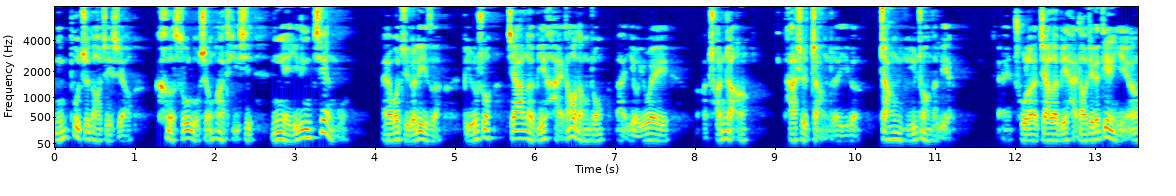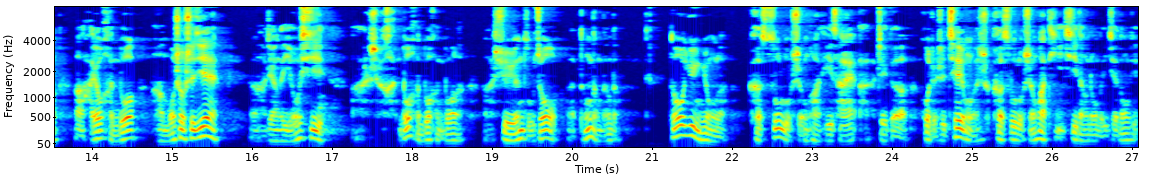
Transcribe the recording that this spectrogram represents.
您不知道这是克苏鲁神话体系，您也一定见过。哎，我举个例子，比如说《加勒比海盗》当中啊，有一位船长，他是长着一个章鱼状的脸。哎，除了《加勒比海盗》这个电影啊，还有很多啊，《魔兽世界》啊这样的游戏啊，是很多很多很多了啊，《血缘诅咒》啊等等等等，都运用了。克苏鲁神话题材啊，这个或者是借用了克苏鲁神话体系当中的一些东西。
